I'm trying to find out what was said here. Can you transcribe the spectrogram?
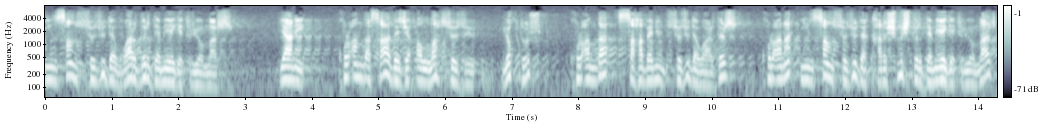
insan sözü de vardır demeye getiriyorlar. Yani Kur'an'da sadece Allah sözü yoktur. Kur'an'da sahabenin sözü de vardır. Kur'an'a insan sözü de karışmıştır demeye getiriyorlar.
